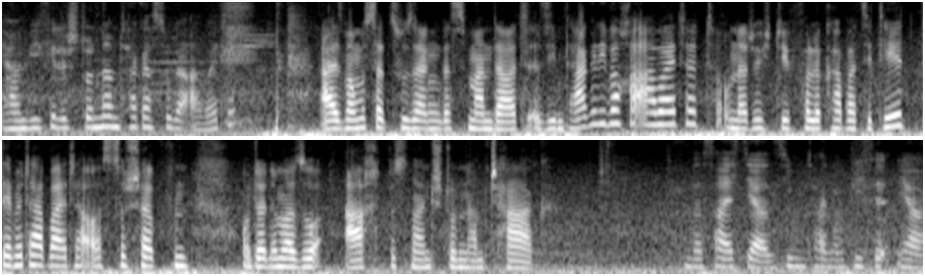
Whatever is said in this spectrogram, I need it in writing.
Ja, und wie viele Stunden am Tag hast du gearbeitet? Also man muss dazu sagen, dass man dort sieben Tage die Woche arbeitet, um natürlich die volle Kapazität der Mitarbeiter auszuschöpfen und dann immer so acht bis neun Stunden am Tag. Das heißt ja sieben Tage und wie viel? Ja,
